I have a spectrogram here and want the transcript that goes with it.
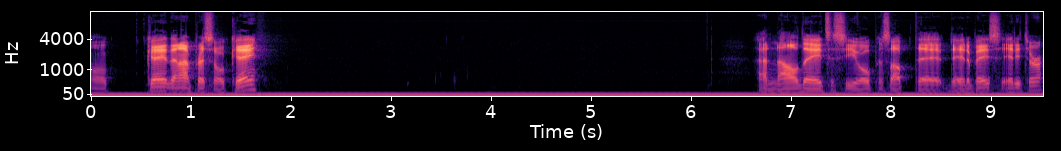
Okay then I press OK. And now the HSC opens up the database editor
